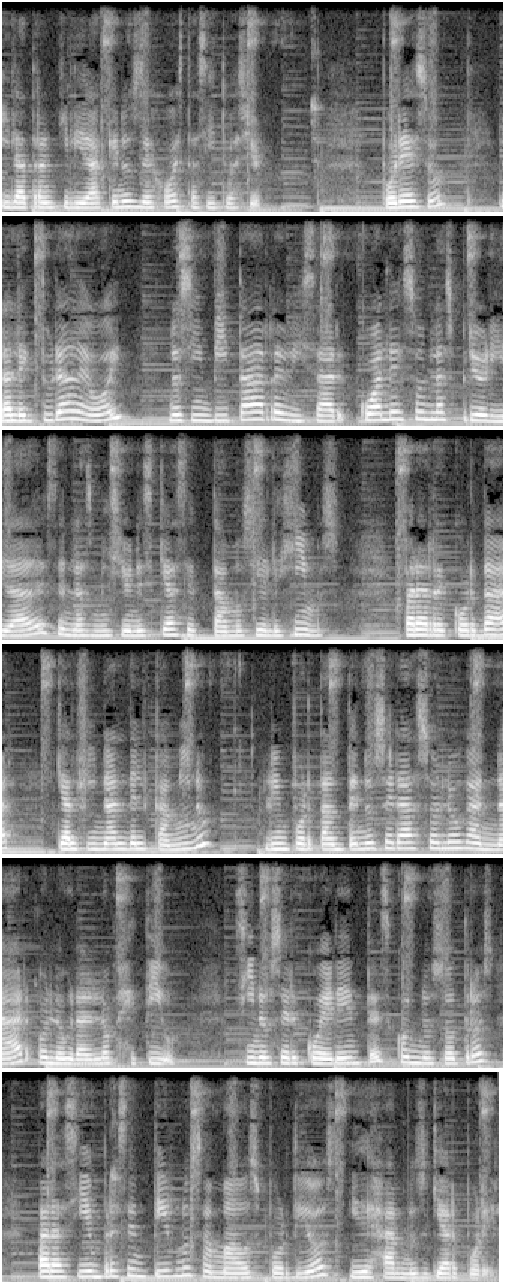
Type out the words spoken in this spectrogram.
y la tranquilidad que nos dejó esta situación. Por eso, la lectura de hoy nos invita a revisar cuáles son las prioridades en las misiones que aceptamos y elegimos, para recordar que al final del camino lo importante no será solo ganar o lograr el objetivo, sino ser coherentes con nosotros para siempre sentirnos amados por Dios y dejarnos guiar por Él.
